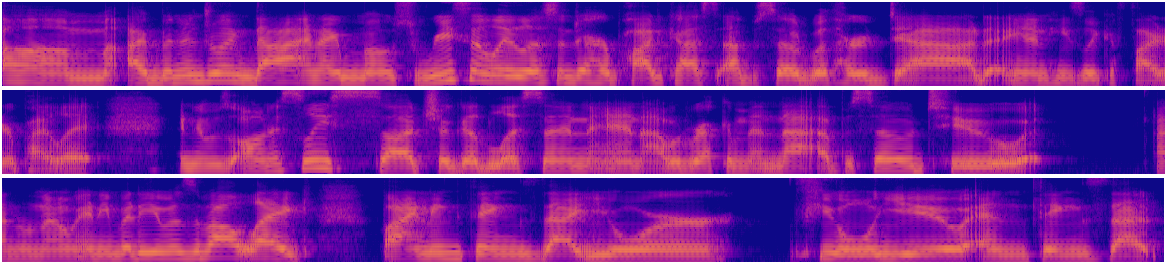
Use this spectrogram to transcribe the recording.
um, I've been enjoying that. And I most recently listened to her podcast episode with her dad, and he's like a fighter pilot. And it was honestly such a good listen. And I would recommend that episode to, I don't know, anybody. It was about like finding things that you're fuel you and things that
